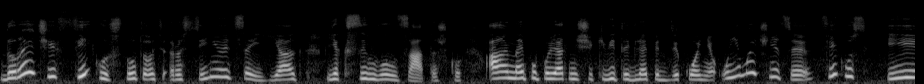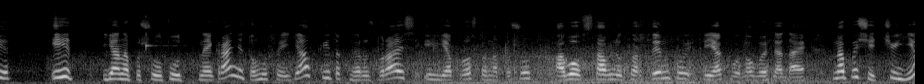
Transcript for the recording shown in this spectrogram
До речі, фікус тут ось розцінюється як, як символ затишку. А найпопулярніші квіти для підвіконня у Німеччині це фікус і, і я напишу тут на екрані, тому що я в квітах не розбираюся, і я просто напишу або вставлю картинку, як воно виглядає. Напишіть, чи є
